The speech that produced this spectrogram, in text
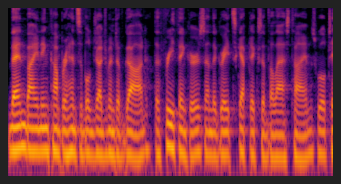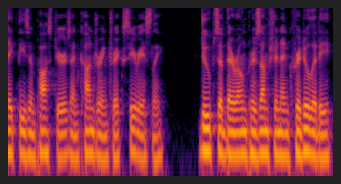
Then, by an incomprehensible judgment of God, the freethinkers and the great skeptics of the last times will take these impostures and conjuring tricks seriously. Dupes of their own presumption and credulity,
